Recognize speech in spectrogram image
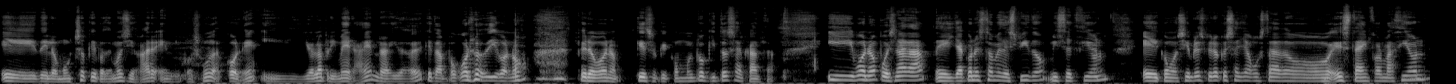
eh, de lo mucho que podemos llegar en el consumo de alcohol, ¿eh? Y yo la primera, ¿eh? En realidad, ¿eh? Que tampoco lo digo, ¿no? Pero bueno, que eso, que con muy poquito se alcanza. Y bueno, pues nada, ya con esto me despido, mi sección, como siempre espero que os haya gustado esta información,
